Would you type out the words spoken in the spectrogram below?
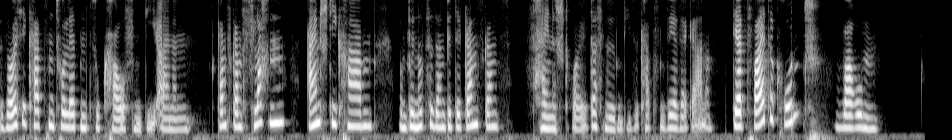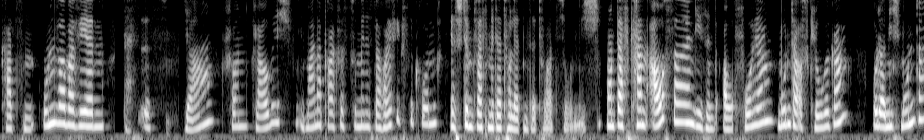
solche Katzentoiletten zu kaufen, die einen ganz, ganz flachen Einstieg haben und benutze dann bitte ganz, ganz feines Streu. Das mögen diese Katzen sehr, sehr gerne. Der zweite Grund, warum Katzen unsauber werden, das ist ja, schon, glaube ich, in meiner Praxis zumindest der häufigste Grund. Es stimmt was mit der Toilettensituation nicht. Und das kann auch sein, die sind auch vorher munter aufs Klo gegangen oder nicht munter.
